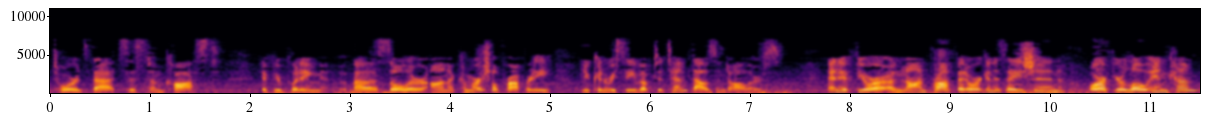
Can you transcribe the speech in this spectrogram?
towards that system cost. If you're putting uh, solar on a commercial property, you can receive up to $10,000. And if you're a nonprofit organization or if you're low income,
